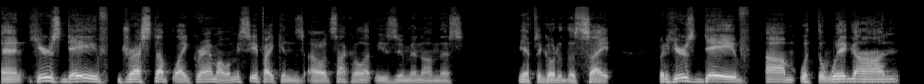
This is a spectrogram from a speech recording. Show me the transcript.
And here's Dave dressed up like grandma. Let me see if I can. Oh, it's not going to let me zoom in on this. You have to go to the site. But here's Dave um, with the wig on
